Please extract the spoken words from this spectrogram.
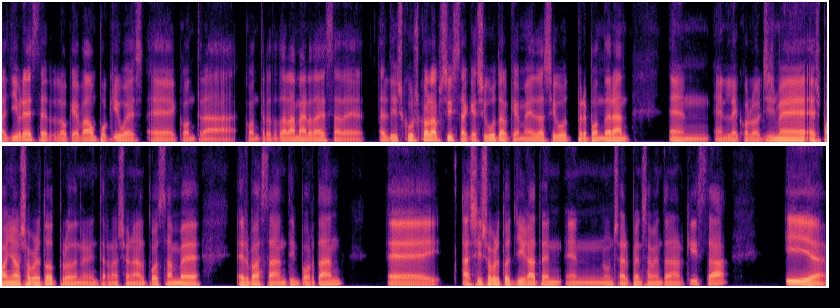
el llibre este, el que va un poquiu és eh, contra, contra tota la merda esta de el discurs col·lapsista, que ha sigut el que més ha sigut preponderant en, en l'ecologisme espanyol sobretot, però en l'internacional pues, també és bastant important. Eh, així sobretot lligat en, en un cert pensament anarquista i, eh,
